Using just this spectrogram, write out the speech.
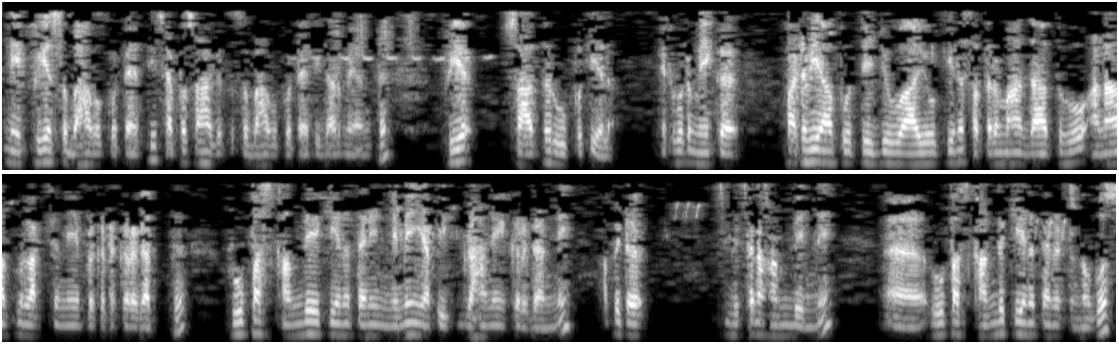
මේ ප්‍රිය ස්වභාව කොට ඇති සැපසහගත ස්වභාව කොට ඇති ධර්මයන්ට ප්‍රිය සාත රූප කියලා. එතකොට මේක පඨවි ආපෝ තේජෝ වායෝ කියන සතර මහා ධාතු හෝ අනාත්ම ලක්ෂණය ප්‍රකට කරගත්ත රූපස්කන්ධය කියන තැනින් නෙමෙයි අපි ග්‍රහණය කරගන්නේ අපිට මෙතන හම්බෙන්නේ රූපස්කන්ධ කියන තැනට නොගොස්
